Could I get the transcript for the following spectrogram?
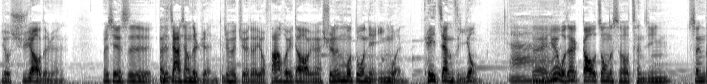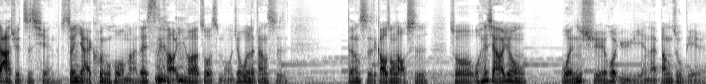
有需要的人，而且是来自家乡的人，就会觉得有发挥到原来学了那么多年英文可以这样子用啊。对，因为我在高中的时候曾经升大学之前生涯困惑嘛，在思考以后要做什么，我就问了当时当时的高中老师，说我很想要用文学或语言来帮助别人，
